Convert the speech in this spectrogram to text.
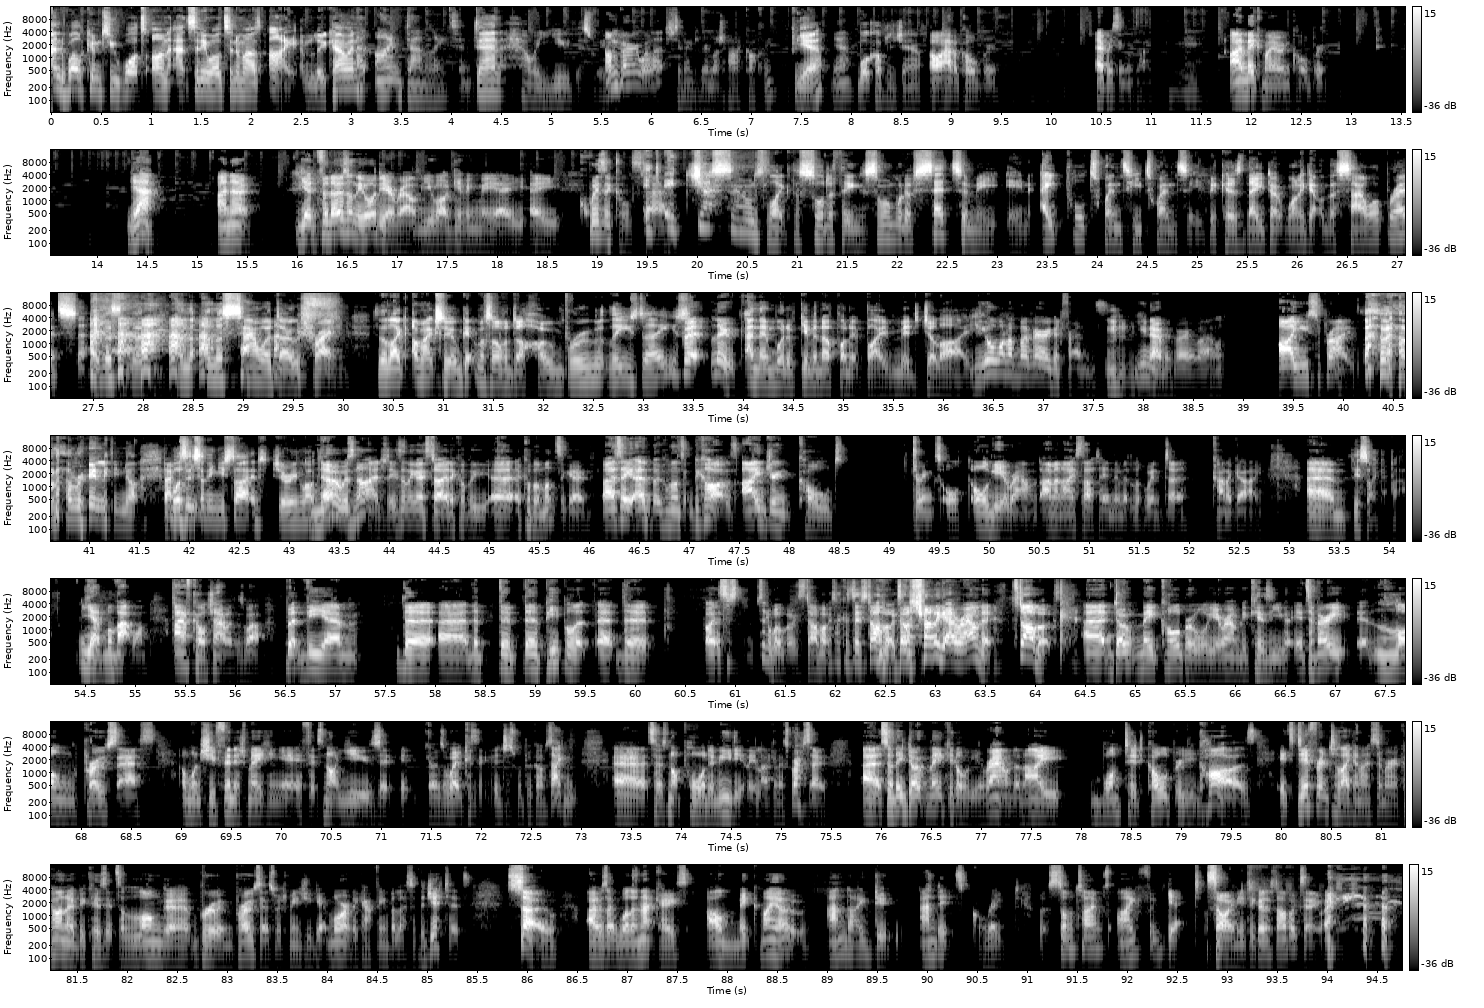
and welcome to What's On at Cineworld Cinemas. I am Luke Owen. I'm Dan Layton. Dan, how are you this week? I'm very well, actually. Thank you very much. I've had a coffee. yeah? Yeah. What coffee did you have? Oh, I have a cold brew. Every single time. Mm. I make my own cold brew. Yeah, I know. Yet for those on the audio realm, you are giving me a, a quizzical It, stare. it just sounds like the sort of thing someone would have said to me in April 2020 because they don't want to get on the sour breads on the, the- on, the, on the sourdough train. So they're like, I'm actually I'm getting myself into homebrew these days, but Luke, and then would have given up on it by mid July. you're one of my very good friends. Mhm. You know me very well. Are you surprised? I'm really not. Thank Was you. it something you started during lockdown? No, it was not actually. It's something I started a couple of, uh, a couple of months ago. I say uh, a couple of months because I drink cold drinks all all year round. I'm an ice latte in the middle of winter kind of guy. Um, You're a psychopath. yeah, well that one. I have cold showers as well. But the um the uh the the, the people at, at the Oh, it's, it's in a world Starbucks. I can say Starbucks. I was trying to get around it. Starbucks uh, don't make cold brew all year round because you, it's a very long process. And once you finish making it, if it's not used, it, it goes away because it, it just will become stagnant. Uh, so it's not poured immediately like an espresso. Uh, so they don't make it all year round. And I wanted cold brew Mm. because it's different to like an iced americano because it's a longer brewing process, which means you get more of the caffeine but less of the jitters. So I was like, well, in that case, I'll make my own, and I do, and it's great. But sometimes I forget, so I need to go to Starbucks anyway.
